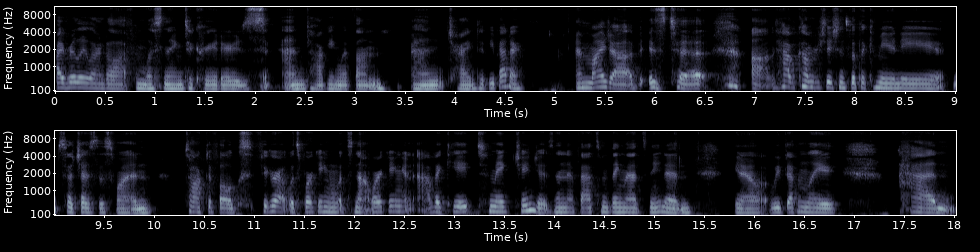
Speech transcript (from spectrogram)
I really learned a lot from listening to creators and talking with them and trying to be better. And my job is to um, have conversations with the community, such as this one, talk to folks, figure out what's working and what's not working, and advocate to make changes. And if that's something that's needed, you know, we've definitely had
